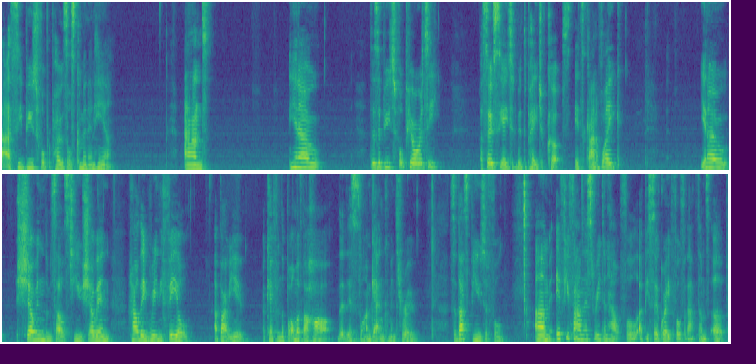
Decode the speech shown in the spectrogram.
I see beautiful proposals coming in here. And, you know, there's a beautiful purity associated with the Page of Cups. It's kind of like, you know, showing themselves to you, showing how they really feel about you. Okay, from the bottom of their heart, that this is what I'm getting coming through. So that's beautiful. Um, if you found this reading helpful, I'd be so grateful for that thumbs up.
